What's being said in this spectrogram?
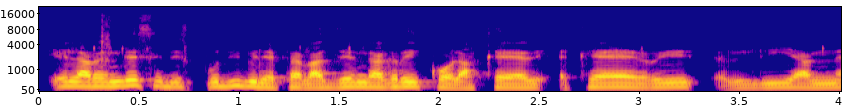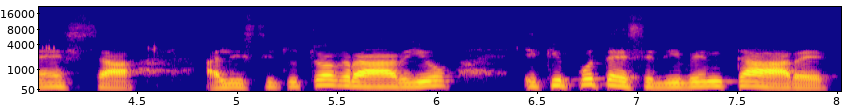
e la rendesse disponibile per l'azienda agricola che è, che è ri, lì annessa all'istituto agrario e che potesse diventare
